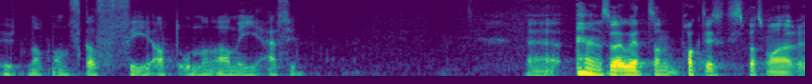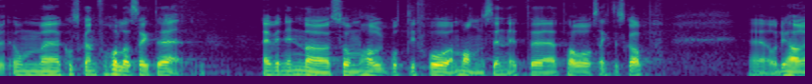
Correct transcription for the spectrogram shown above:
Uten at man skal si at onani er synd. Så så er jo et sånn praktisk spørsmål her om eh, hvordan skal en forholde seg til ei venninne som har gått ifra mannen sin etter et par års ekteskap, eh, og de har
